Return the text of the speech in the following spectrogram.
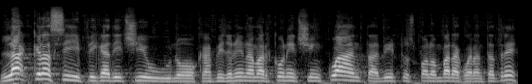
La classifica di C1, Capitolina Marconi 50, Virtus Palombara 43,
